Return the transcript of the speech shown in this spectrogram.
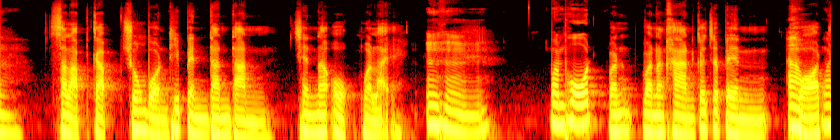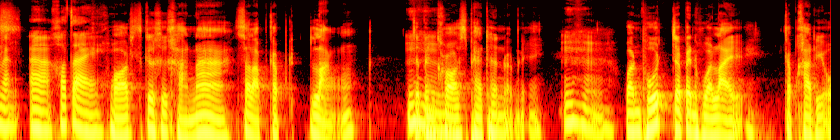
อสลับกับช่วงบนที่เป็นดันดันๆเช่นหน้าอกหัวไหล่อือหือวันพุธวันวันอังคารก็จะเป็นอ้าว squat วันอังอ่าเข้าใจ squat ก็คือขาหน้าสลับกับหลัง จะเป็น cross pattern แบบนี้อือหือวันพุธจะเป็นหัวไหล่กับ cardio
